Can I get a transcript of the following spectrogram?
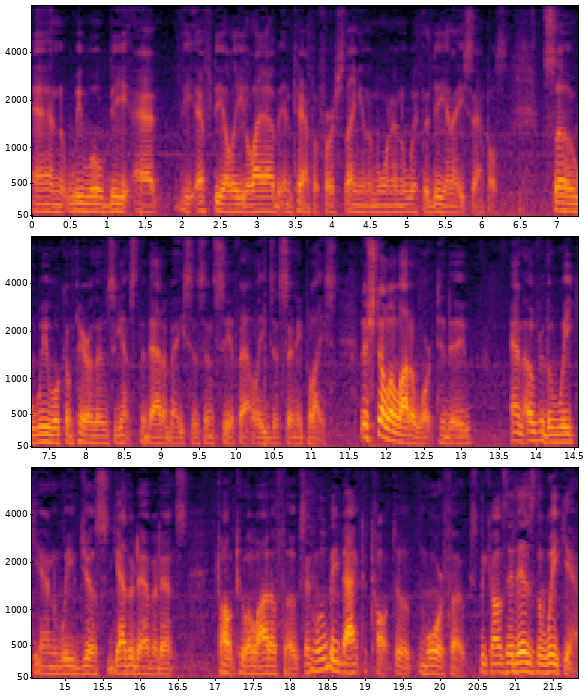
and we will be at the FDLE lab in Tampa first thing in the morning with the DNA samples. So we will compare those against the databases and see if that leads us any place. There's still a lot of work to do, and over the weekend we've just gathered evidence, talked to a lot of folks, and we'll be back to talk to more folks because it is the weekend.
